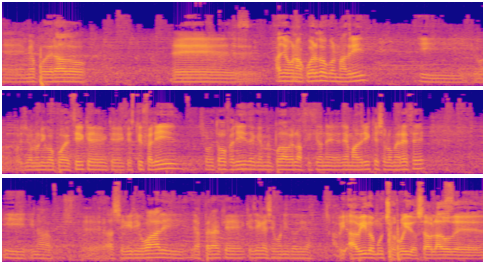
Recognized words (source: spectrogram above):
eh, me ha apoderado, eh, ha llegado un acuerdo con Madrid y, bueno, pues yo lo único que puedo decir que, que, estoy feliz, sobre todo feliz de que me pueda ver la afición de Madrid, que se lo merece y, y nada, pues eh, a seguir igual y, y a esperar que, que llegue ese bonito día. Ha, ha habido mucho ruido, se ha hablado de,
